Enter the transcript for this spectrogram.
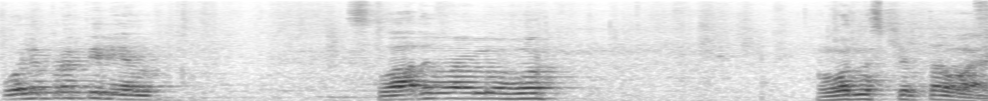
полипропилен, складываем его, водно-спиртовая.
